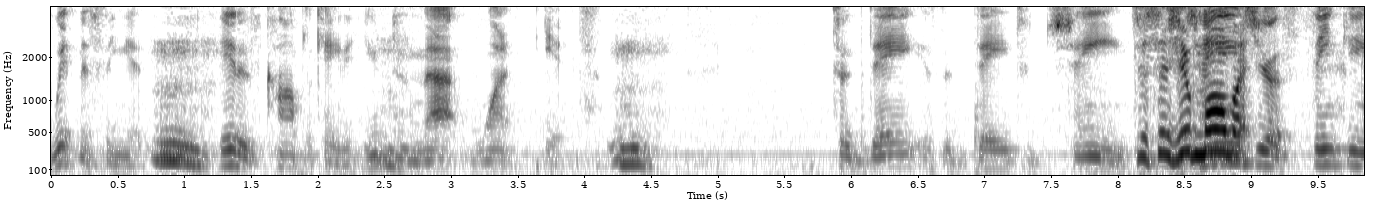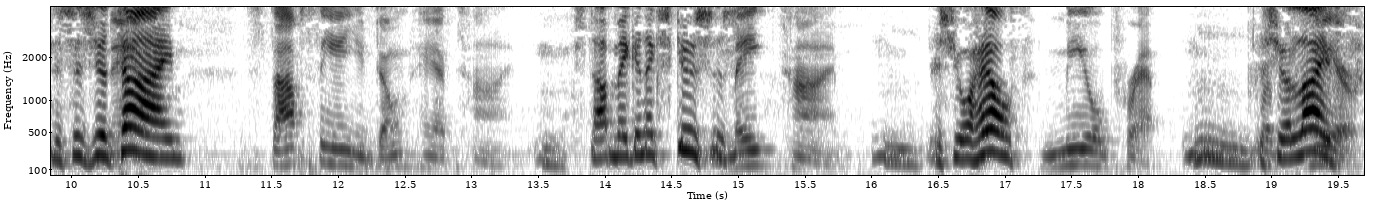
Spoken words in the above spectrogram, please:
witnessing it. Mm. It is complicated. You do not want it. Mm. Today is the day to change. This is your Change moment. your thinking. This is your now. time. Stop saying you don't have time. Mm, stop making excuses. Make time. Mm, it's your health. Meal prep. Mm, it's your life.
